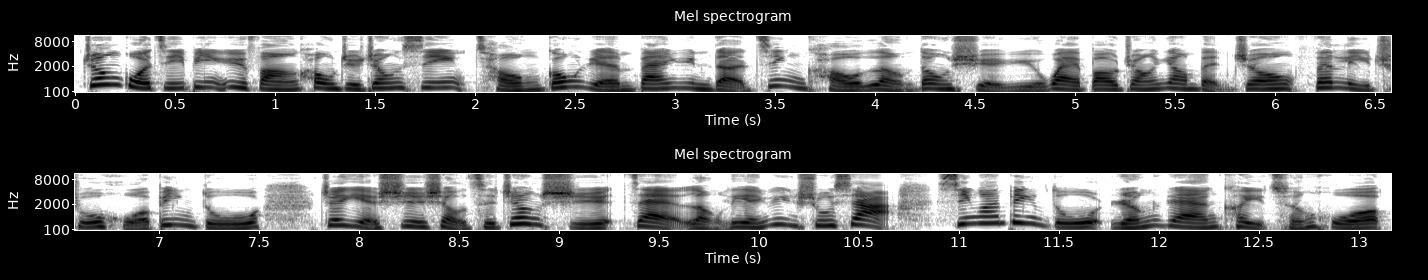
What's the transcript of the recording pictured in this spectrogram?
中国疾病预防控制中心从工人搬运的进口冷冻鳕鱼外包装样本中分离出活病毒，这也是首次证实，在冷链运输下，新冠病毒仍然可以存活。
